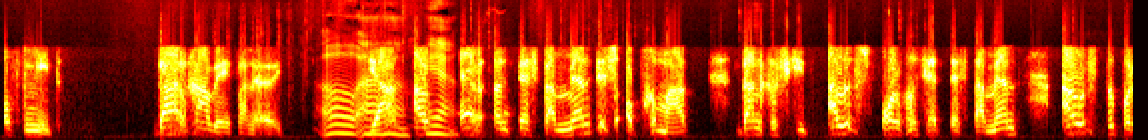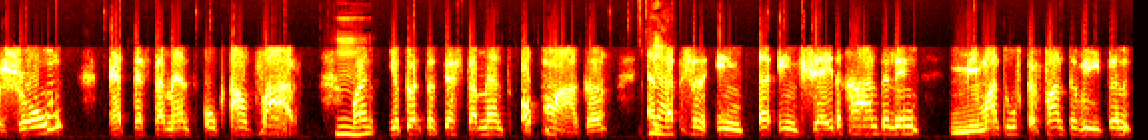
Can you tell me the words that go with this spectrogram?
of niet? Daar gaan wij van uit. oh, ah, ja, als er een testament is opgemaakt, dan geschiet alles volgens het testament. Als de persoon het testament ook aanvaardt. Hmm. Want je kunt een testament opmaken en Ja. dat is een, een, een eenzijdige handeling. Niemand hoeft ervan te weten.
